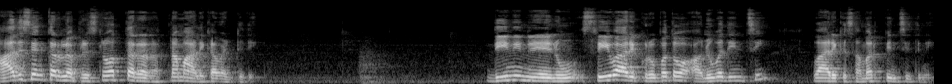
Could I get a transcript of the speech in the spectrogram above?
ఆదిశంకరుల ప్రశ్నోత్తర రత్నమాలిక వంటిది. దీనిని నేను శ్రీవారి కృపతో అనువదించి వారికి సమర్పించి తిని.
